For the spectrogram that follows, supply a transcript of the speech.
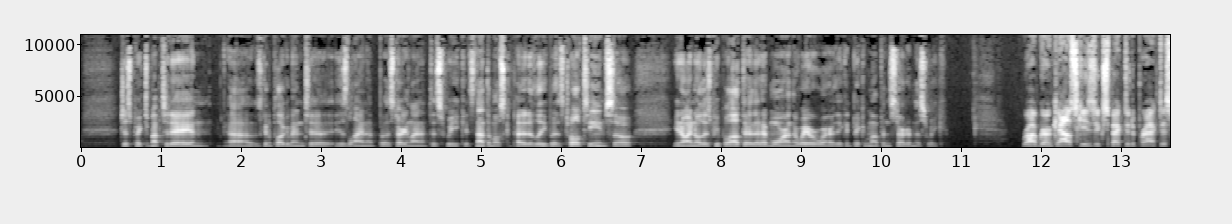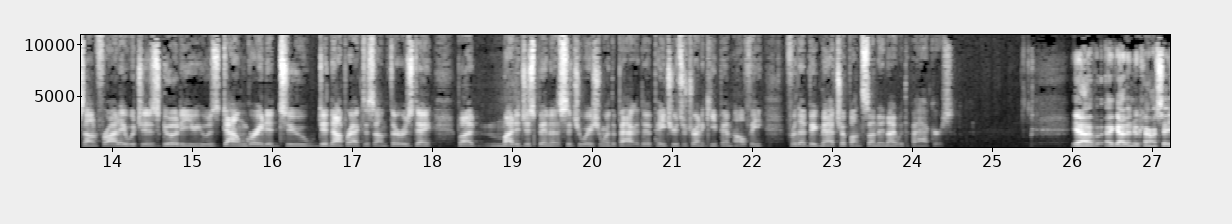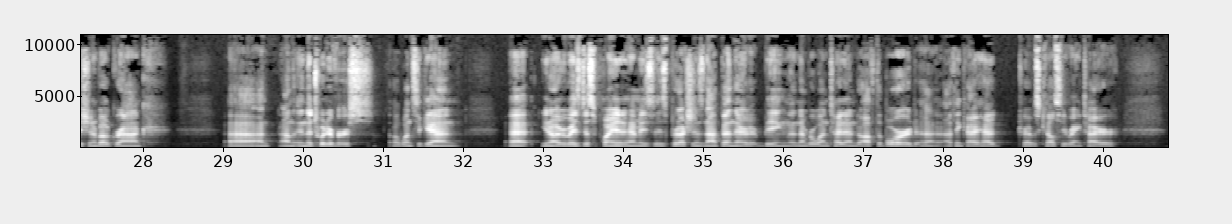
just picked him up today and uh, was going to plug him into his lineup, uh, starting lineup this week. It's not the most competitive league, but it's 12 teams. So, you know, I know there's people out there that have more on their waiver wire. They can pick him up and start him this week. Rob Gronkowski is expected to practice on Friday, which is good. He, he, was downgraded to did not practice on Thursday, but might have just been a situation where the the Patriots are trying to keep him healthy for that big matchup on Sunday night with the Packers. Yeah, I got into a conversation about Gronk uh, on, on in the Twitterverse uh, once again. Uh, you know, everybody's disappointed in him. His, his, production has not been there, being the number one tight end off the board. Uh, I think I had Travis Kelce ranked higher.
